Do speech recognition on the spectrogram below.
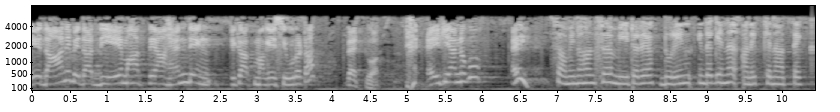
ඒ දාන බෙදද්දී ඒ මහත්තයා හැන්දෙන් ටිකක් මගේ සිවුරටත් වැට්ටුවා. ඇයි කියන්නකෝ? ඇයි? ස්වාමින්වහන්ස මීටරයක් දුරින් ඉඳගෙන අනිත් කෙනාත් එක්ක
